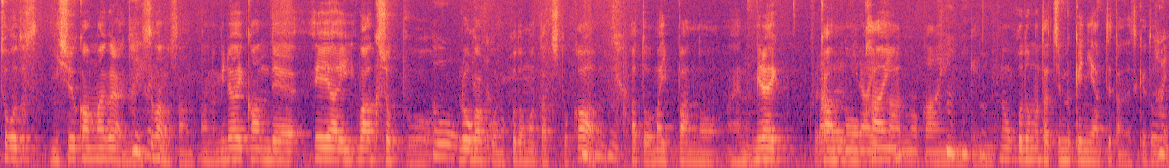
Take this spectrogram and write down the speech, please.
ちょうど2週間前ぐらいに菅野さんあの未来館で AI ワークショップをろう学校の子どもたちとかあとまあ一般の未来館の会員館の子どもたち向けにやってたんですけど、はい。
